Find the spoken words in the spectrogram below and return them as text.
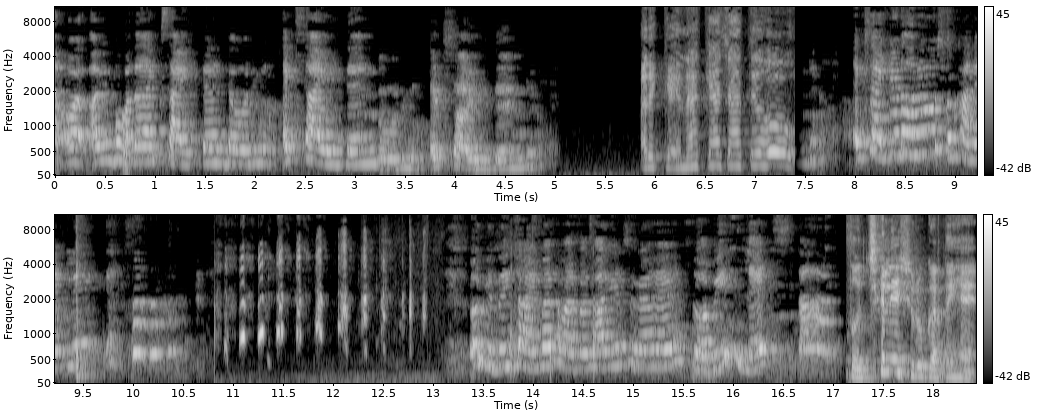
और अभी बहुत ज़्यादा एक्साइटेड हो रही हूँ एक्साइटेड अरे कहना क्या चाहते हो? एक्साइटेड हो रही हूँ उसको खाने के लिए? ओके तो टाइमर हमारे पास आ गया है। तो अभी लेट्स स्टार्ट तो चलिए शुरू करते हैं।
